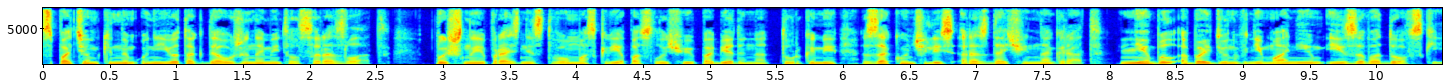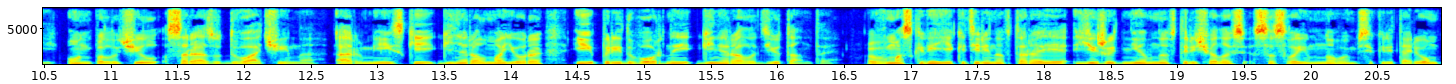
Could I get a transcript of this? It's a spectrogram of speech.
С Потемкиным у нее тогда уже наметился разлад. Пышные празднества в Москве по случаю победы над турками закончились раздачей наград. Не был обойден вниманием и Заводовский. Он получил сразу два чина – армейский генерал-майора и придворный генерал-адъютанта. В Москве Екатерина II ежедневно встречалась со своим новым секретарем,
